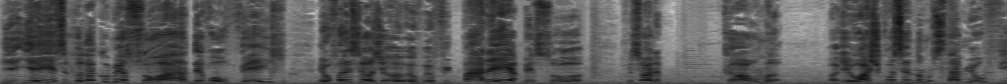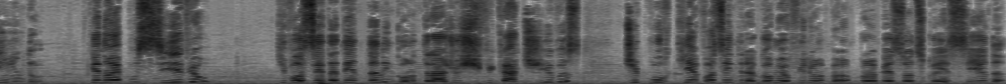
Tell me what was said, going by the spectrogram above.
E, e aí, assim, quando ela começou a devolver isso, eu falei assim, eu, eu, eu fui, parei a pessoa. Falei assim, olha, calma, eu acho que você não está me ouvindo. Porque não é possível que você está tentando encontrar justificativas de por que você entregou meu filho para uma pessoa desconhecida.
